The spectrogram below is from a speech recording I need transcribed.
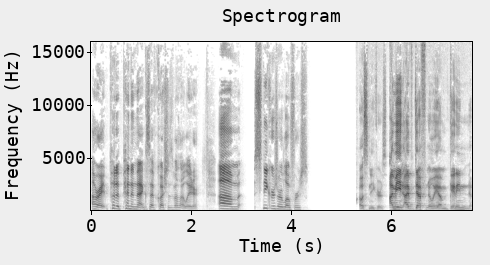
All right, put a pin in that because I have questions about that later. Um, sneakers or loafers? Oh, sneakers. I mean, I've definitely I'm getting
